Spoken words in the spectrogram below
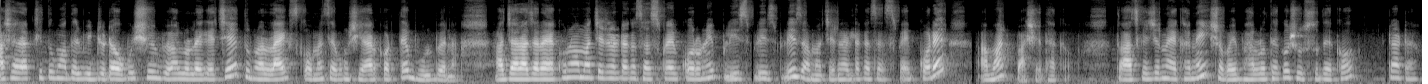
আশা রাখছি তোমাদের ভিডিওটা অবশ্যই ভালো লেগেছে। তোমরা লাইকস কমেন্টস এবং শেয়ার করতে ভুলবে না। আর যারা যারা এখনও আমার চ্যানেলটাকে সাবস্ক্রাইব করোনি প্লিজ প্লিজ প্লিজ আমার চ্যানেলটাকে সাবস্ক্রাইব করে আমার পাশে থাকো। তো আজকের জন্য এখানেই। সবাই ভালো থেকো, সুস্থ থেকো। টাটা।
